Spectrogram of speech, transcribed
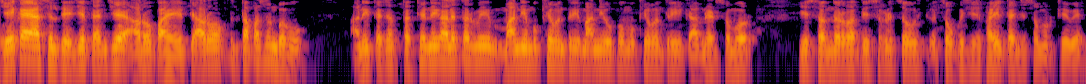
जे काय असेल ते जे त्यांचे आरोप आहेत ते आरोप आपण तपासून बघू. आणि त्याच्यात तथ्य निघाले तर मी माननीय मुख्यमंत्री माननीय उपमुख्यमंत्री कॅबिनेट समोर ही संदर्भातली सगळी चौ चौकशीची फाईल त्यांच्यासमोर ठेवेल.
